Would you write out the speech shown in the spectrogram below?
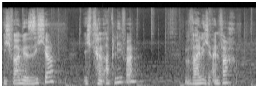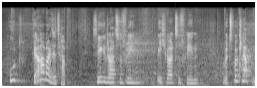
Ich war mir sicher, ich kann abliefern, weil ich einfach gut gearbeitet habe. Sigrid war zufrieden, ich war zufrieden. Wird es wohl klappen.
